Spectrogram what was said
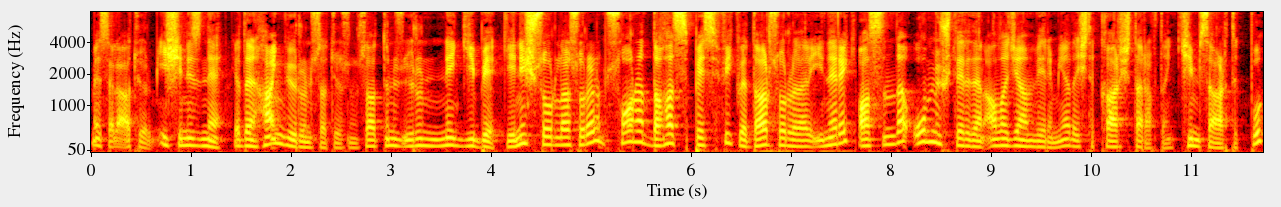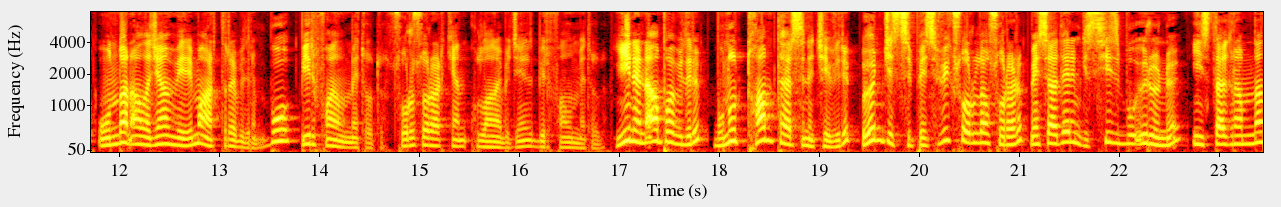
Mesela atıyorum işiniz ne? Ya da hangi ürünü satıyorsunuz? Sattığınız ürün ne gibi? Geniş sorular sorarım. Sonra daha spesifik ve dar sorulara inerek aslında o müşteriden alacağım verim ya da işte karşı taraftan kimse artık bu. Ondan alacağım verimi arttırabilirim. Bu bir funnel metodu. Soru sorarken kullanabileceğiniz bir funnel metodu. Yine ne yapabilirim? Bunu tam tersine çevirip önce spesifik sorular sorarım. Mesela derim ki siz bu ürünü Instagram'dan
